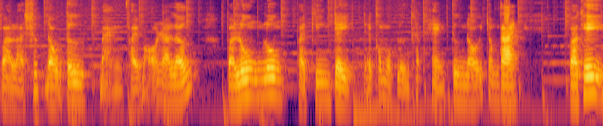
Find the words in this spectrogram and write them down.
và là sức đầu tư bạn phải bỏ ra lớn và luôn luôn phải kiên trì để có một lượng khách hàng tương đối trong tay. Và khi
